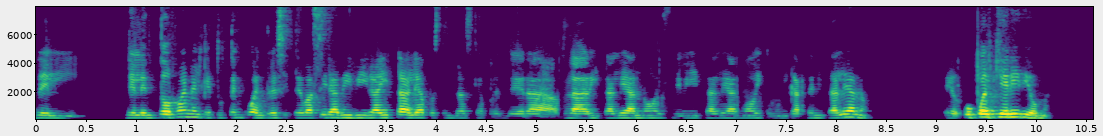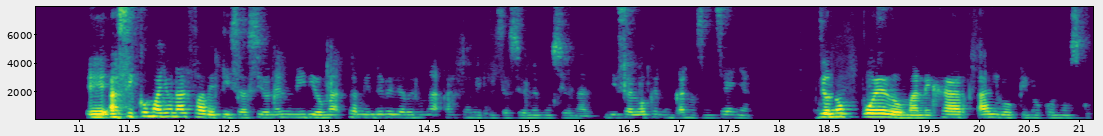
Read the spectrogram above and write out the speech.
del, del entorno en el que tú te encuentres. Si te vas a ir a vivir a Italia, pues tendrás que aprender a hablar italiano, escribir italiano y comunicarte en italiano, eh, o cualquier idioma. Eh, así como hay una alfabetización en un idioma, también debe de haber una alfabetización emocional. Y es algo que nunca nos enseñan. Yo no puedo manejar algo que no conozco.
